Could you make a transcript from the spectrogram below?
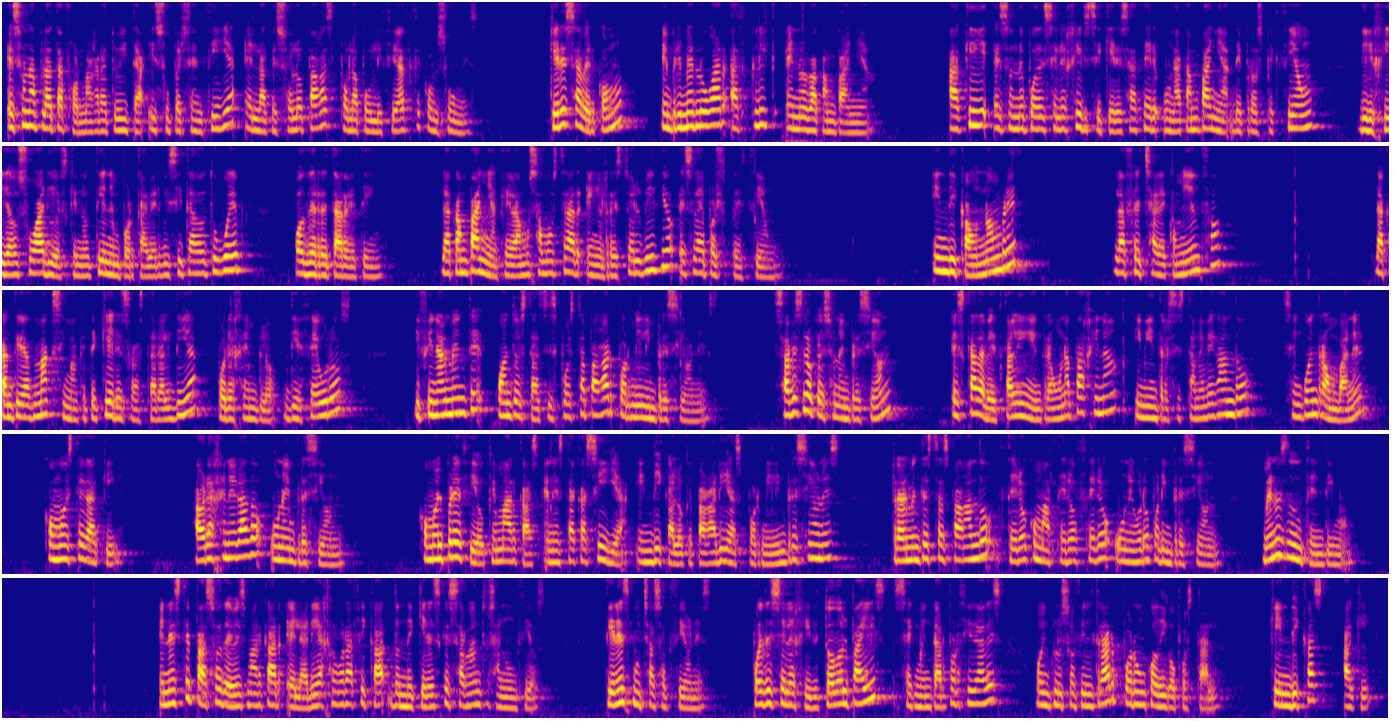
Es una plataforma gratuita y súper sencilla en la que solo pagas por la publicidad que consumes. ¿Quieres saber cómo? En primer lugar, haz clic en Nueva campaña. Aquí es donde puedes elegir si quieres hacer una campaña de prospección dirigida a usuarios que no tienen por qué haber visitado tu web o de retargeting. La campaña que vamos a mostrar en el resto del vídeo es la de prospección. Indica un nombre, la fecha de comienzo, la cantidad máxima que te quieres gastar al día, por ejemplo 10 euros, y finalmente cuánto estás dispuesto a pagar por mil impresiones. ¿Sabes lo que es una impresión? Es cada vez que alguien entra en una página y mientras está navegando se encuentra un banner, como este de aquí, He generado una impresión. Como el precio que marcas en esta casilla indica lo que pagarías por mil impresiones, realmente estás pagando 0,001 euro por impresión, menos de un céntimo. En este paso debes marcar el área geográfica donde quieres que salgan tus anuncios. Tienes muchas opciones. Puedes elegir todo el país, segmentar por ciudades o incluso filtrar por un código postal, que indicas aquí.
